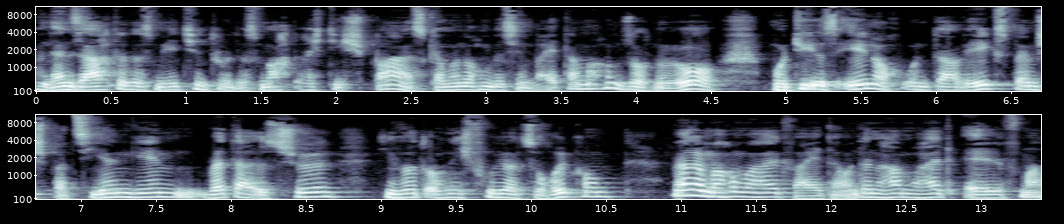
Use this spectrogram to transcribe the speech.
Und dann sagte das Mädchen, du, das macht richtig Spaß. Kann man noch ein bisschen weitermachen? Und sagt, na ja, Mutti ist eh noch unterwegs beim Spazierengehen. Wetter ist schön. Die wird auch nicht früher zurückkommen. Na, dann machen wir halt weiter. Und dann haben wir halt elf mal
